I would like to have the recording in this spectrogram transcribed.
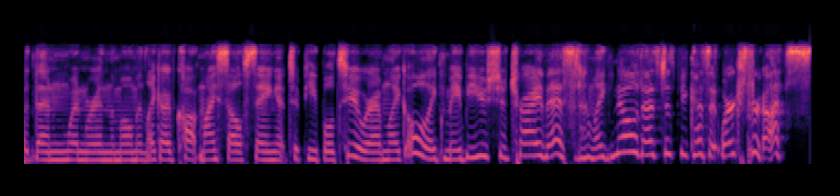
but then when we're in the moment like i've caught myself saying it to people too where i'm like oh like maybe you should try this and i'm like no that's just because it works for us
